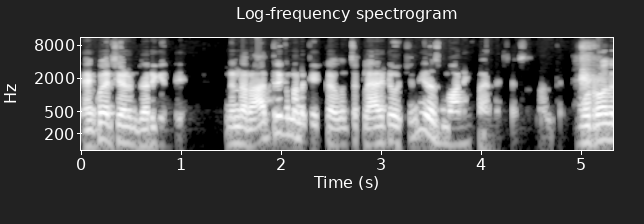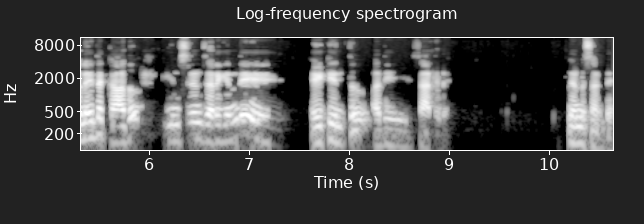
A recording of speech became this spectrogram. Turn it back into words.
ఎంక్వైరీ చేయడం జరిగింది. నిన్న రాత్రికి మనకి ఇక్కడ కొంచెం క్లారిటీ వచ్చింది. ఈరోజు మార్నింగ్ ఫైనలైజ్ చేస్తాం అంతే. మూడు రోజులు అయితే కాదు. ఇన్సిడెంట్ జరిగింది ఎయిటీన్త్ అది సాటర్డే నిన్న సండే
